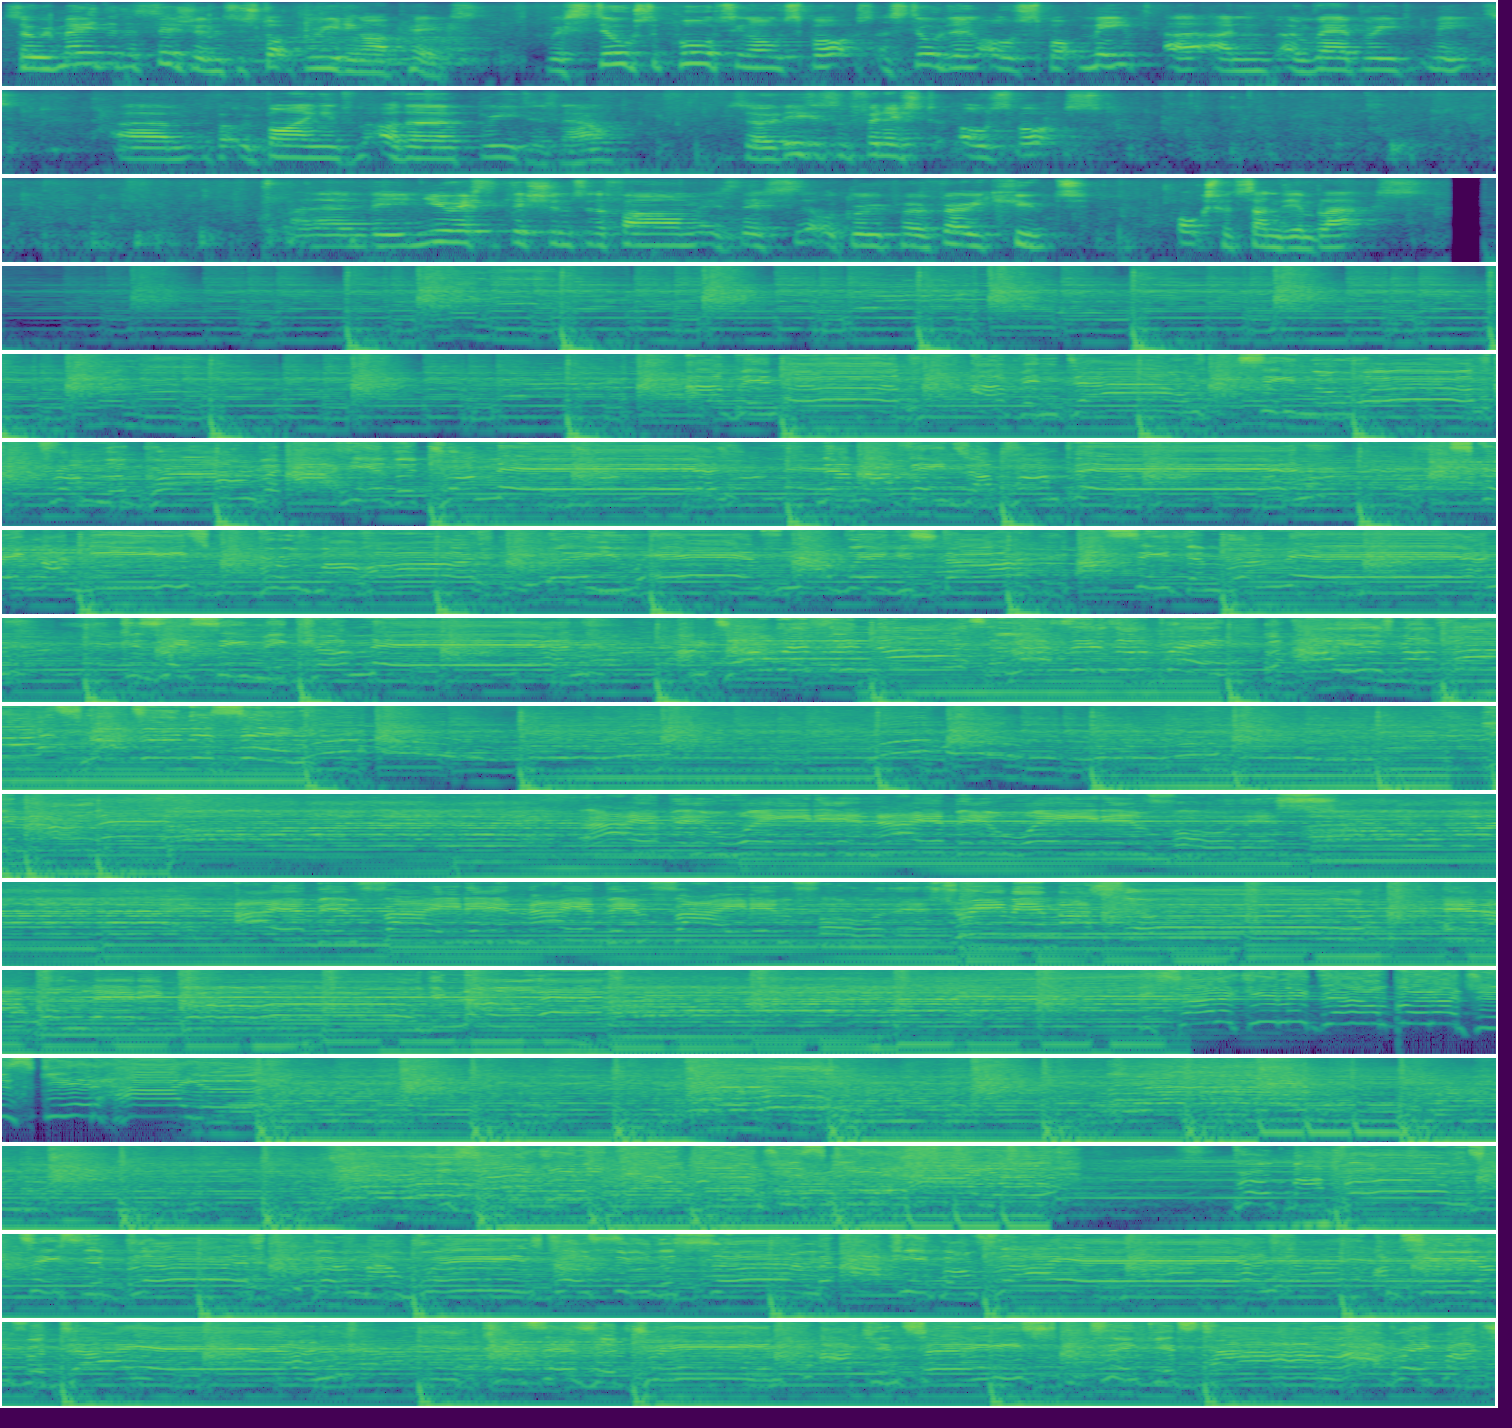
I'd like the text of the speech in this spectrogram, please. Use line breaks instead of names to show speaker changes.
So we've made the decision to stop breeding our pigs. We're still supporting old spots and still doing old spot meat uh, and, and rare breed meat, um, but we're buying in from other breeders now. So these are some finished old spots. And then the newest addition to the farm is this little group of very cute Oxford
Sandy and Blacks.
